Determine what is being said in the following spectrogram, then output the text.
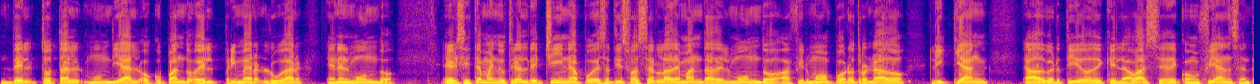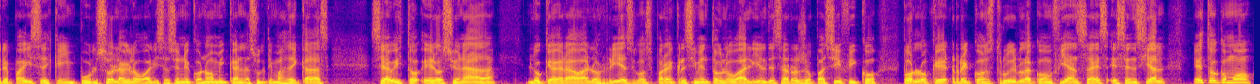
del total mundial, ocupando el primer lugar en el mundo. El sistema industrial de China puede satisfacer la demanda del mundo, afirmó por otro lado Li Qiang, ha advertido de que la base de confianza entre países que impulsó la globalización económica en las últimas décadas se ha visto erosionada, lo que agrava los riesgos para el crecimiento global y el desarrollo pacífico, por lo que reconstruir la confianza es esencial. Esto como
